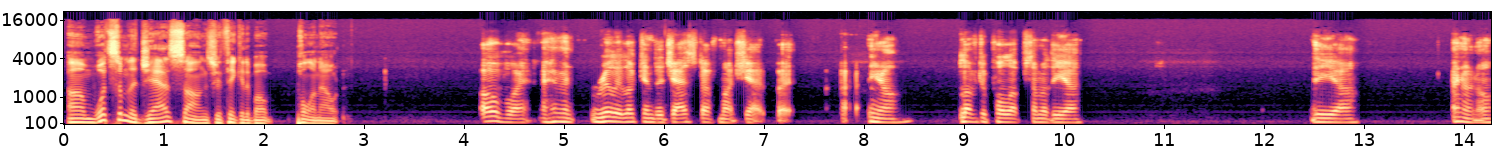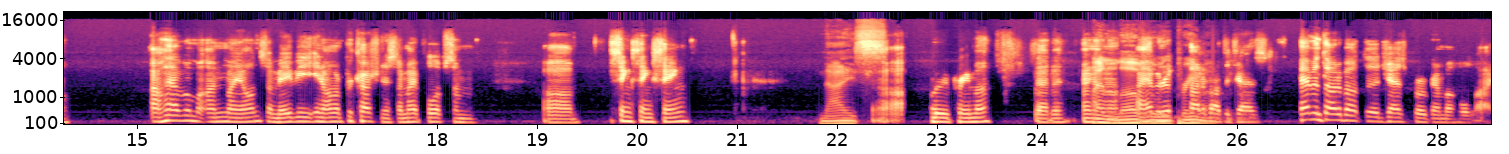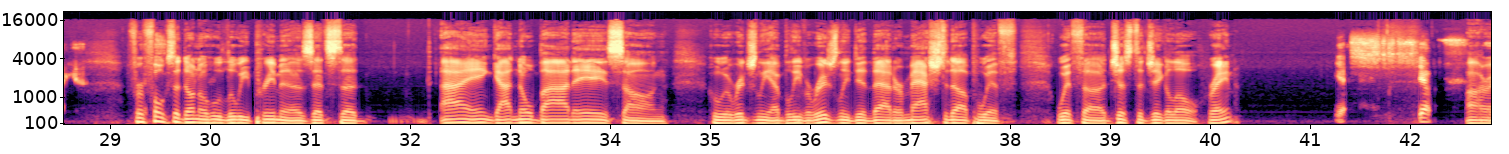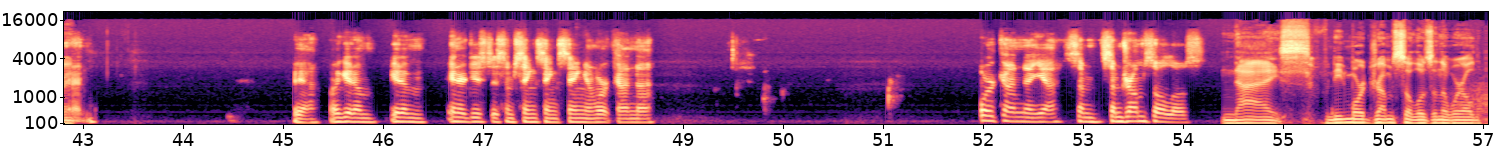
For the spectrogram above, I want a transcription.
Um, what's some of the jazz songs you're thinking about pulling out? Oh boy, I haven't really looked into jazz stuff much yet, but uh, you know, love to pull up some of the uh, the uh, I don't know. I'll have them on my own, so maybe you know I'm a percussionist. I might pull up some uh, sing sing sing. Nice. Uh, Louis Prima. That uh, I, don't I know. love I haven't Louis really Prima. thought about the jazz. I haven't thought about the jazz program a whole lot yet. For folks that don't know who Louis Prima is, that's the I Ain't Got Nobody song. Who originally, I believe, originally did that or mashed it up with with uh, just a gigolo, right? Yes. Yep. All right. And, yeah, I'll get him get him introduced to some sing sing sing and work on uh, work on uh, yeah some some drum solos. Nice. We need more drum solos in the world.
